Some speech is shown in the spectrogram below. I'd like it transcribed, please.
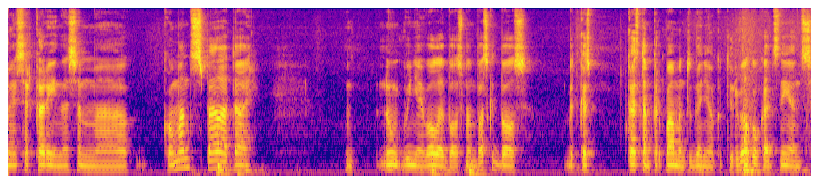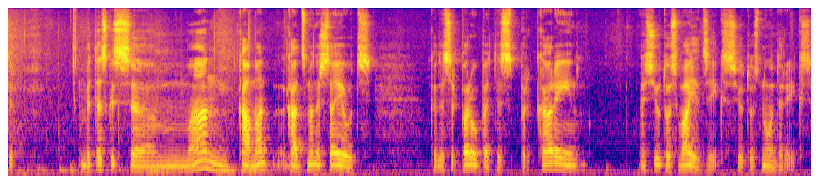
Mēs ar Karinu esam uh, komandas spēlētāji. Un, nu, viņai volejbols, man basketbols. Bet kas, kas tam par pamatu gan jau, ka tur ir vēl kaut kādas nianses. ir. Bet tas, kas uh, man, kā man, kādas man ir sajūtas, kad es varu parūpēties par Karinu, es jūtos vajadzīgs, es jūtos noderīgs.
